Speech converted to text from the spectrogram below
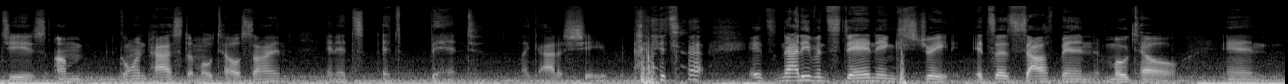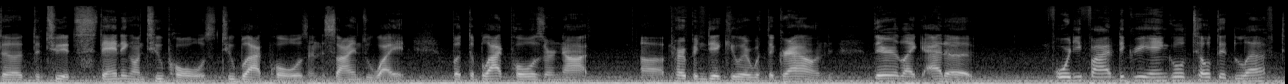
Jeez, I'm going past a motel sign and it's it's bent like out of shape. it's not, it's not even standing straight. It says South Bend Motel and the the two it's standing on two poles, two black poles and the sign's white but the black poles are not uh, perpendicular with the ground. They're like at a 45 degree angle tilted left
